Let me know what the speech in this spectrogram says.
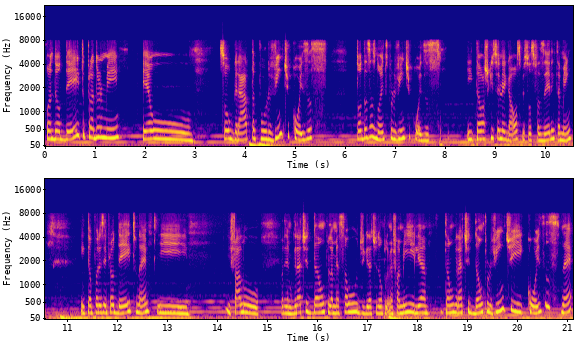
quando eu deito para dormir, eu sou grata por 20 coisas, todas as noites por 20 coisas. Então acho que isso é legal as pessoas fazerem também. Então, por exemplo, eu deito, né? E, e falo, por exemplo, gratidão pela minha saúde, gratidão pela minha família. Então, gratidão por 20 coisas, né?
